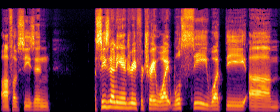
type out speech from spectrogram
off of season season-ending injury for Trey White. We'll see what the um,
